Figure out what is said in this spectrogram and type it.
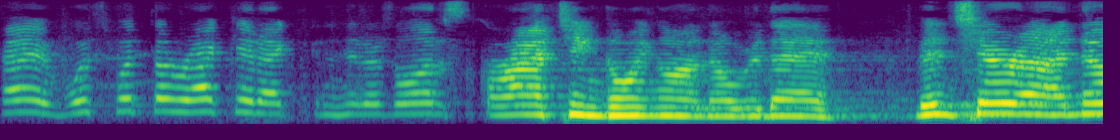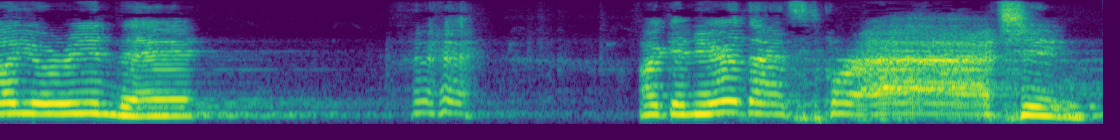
Hey, what's with the racket? I can hear there's a lot of scratching going on over there. Ventura, I know you're in there. I can hear that scratching.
